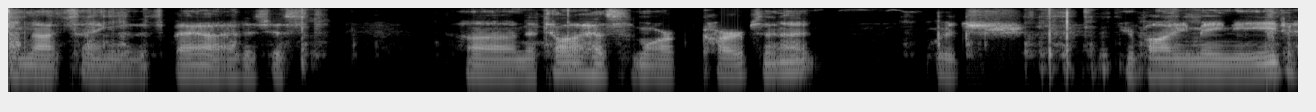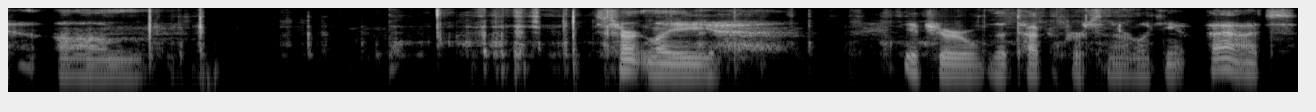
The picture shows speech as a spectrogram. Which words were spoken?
I'm not saying that it's bad. It's just uh, Nutella has some more carbs in it, which your body may need. Um, certainly, if you're the type of person that are looking at fats,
